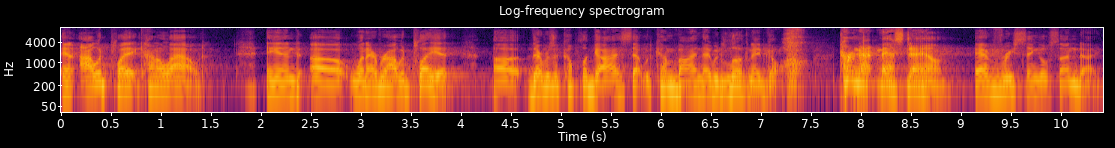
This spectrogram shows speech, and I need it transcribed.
And I would play it kind of loud. And uh, whenever I would play it, uh, there was a couple of guys that would come by and they would look and they'd go, oh, turn that mess down every single Sunday.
